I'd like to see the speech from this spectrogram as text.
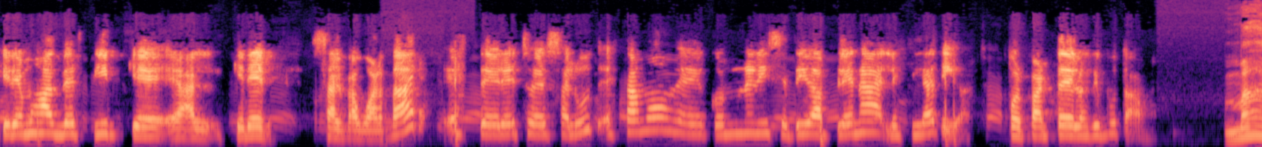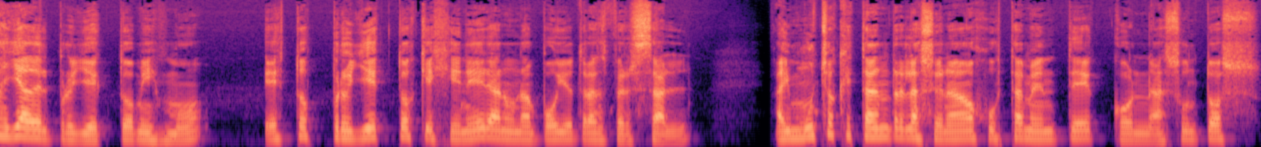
queremos advertir que al querer salvaguardar este derecho de salud, estamos eh, con una iniciativa plena legislativa por parte de los diputados. más allá del proyecto mismo, estos proyectos que generan un apoyo transversal, hay muchos que están relacionados justamente con asuntos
